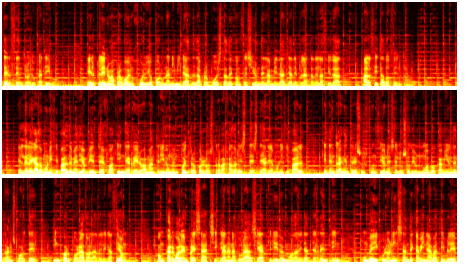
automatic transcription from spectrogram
del centro educativo. El Pleno aprobó en julio por unanimidad la propuesta de concesión de la Medalla de Plata de la ciudad al citado centro. El delegado municipal de Medio Ambiente, Joaquín Guerrero, ha mantenido un encuentro con los trabajadores de este área municipal que tendrán entre sus funciones el uso de un nuevo camión de transporte incorporado a la delegación. Con cargo a la empresa Chiclana Natural se ha adquirido en modalidad de renting un vehículo Nissan de cabina abatible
